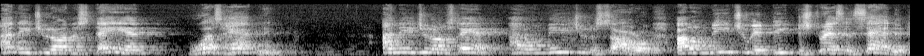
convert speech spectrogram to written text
I need you to understand what's happening. I need you to understand, I don't need you to sorrow. I don't need you in deep distress and sadness.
